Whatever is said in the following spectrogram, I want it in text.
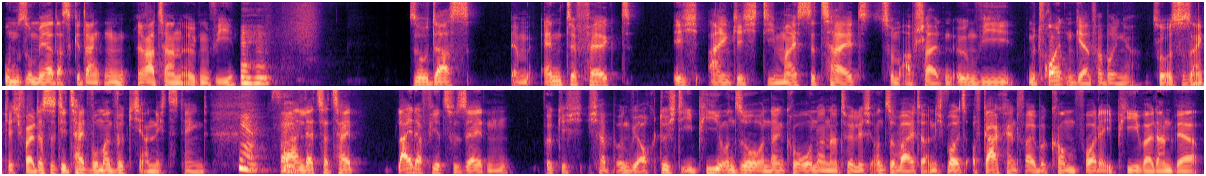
umso mehr das Gedankenrattern irgendwie. Mhm. So dass im Endeffekt ich eigentlich die meiste Zeit zum Abschalten irgendwie mit Freunden gern verbringe. So ist es eigentlich, weil das ist die Zeit, wo man wirklich an nichts denkt. Ja, War in letzter Zeit leider viel zu selten. Wirklich, ich habe irgendwie auch durch die EP und so und dann Corona natürlich und so weiter. Und ich wollte es auf gar keinen Fall bekommen vor der EP, weil dann wäre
